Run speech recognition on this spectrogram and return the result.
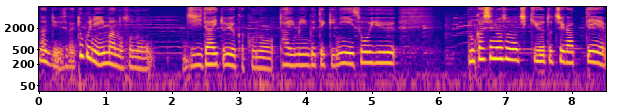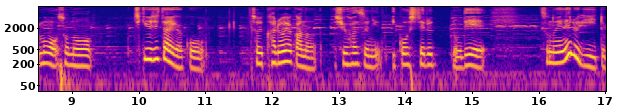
何て言うんですかね特に今のその時代というかこのタイミング的にそういう昔のその地球と違ってもうその地球自体がこうそういう軽やかな周波数に移行してるのでそのエネルギーと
